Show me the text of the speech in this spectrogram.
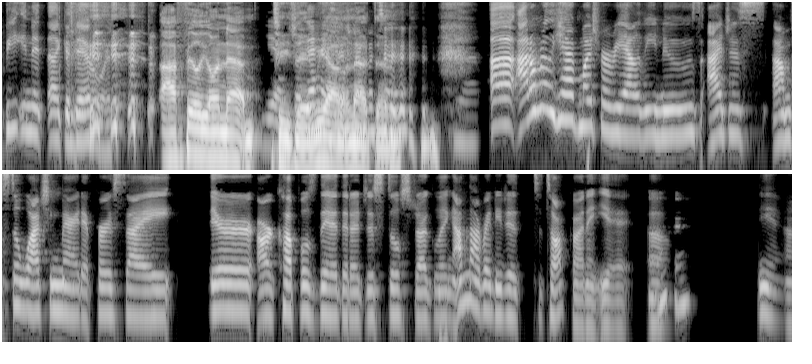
beating it like a dead horse. I feel you on that, Yeah, TJ. go We out on that then. Uh, I don't really have much for reality news. I just I'm still watching Married at First Sight. There are couples there that are just still struggling. I'm not ready to to talk on it yet. Uh, Okay. yeah,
